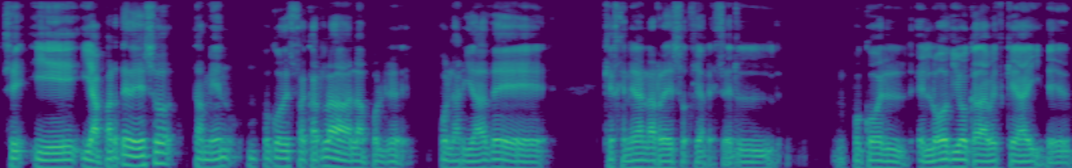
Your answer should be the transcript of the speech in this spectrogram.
Sí, y, y aparte de eso, también un poco destacar la, la pol- polaridad de, que generan las redes sociales. El, un poco el, el odio cada vez que hay, de,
